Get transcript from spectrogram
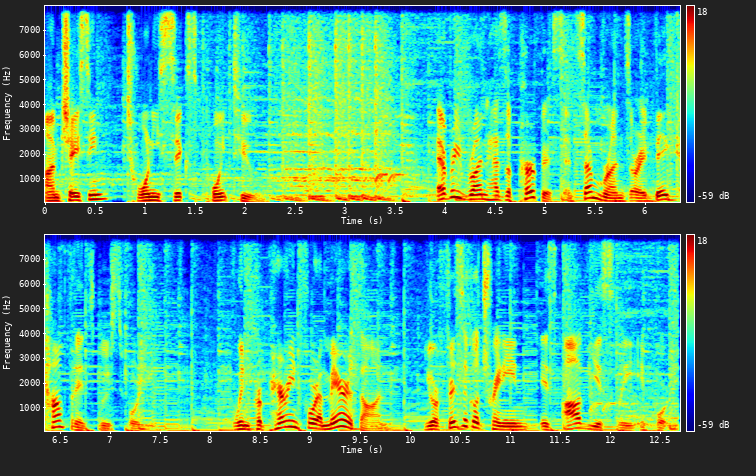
I'm chasing 26.2. Every run has a purpose, and some runs are a big confidence boost for you. When preparing for a marathon, your physical training is obviously important.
